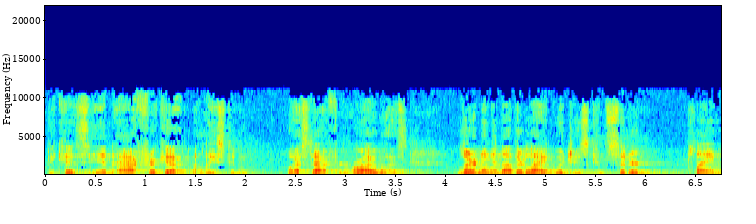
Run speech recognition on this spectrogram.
Because in Africa, at least in West Africa where I was, learning another language is considered playing.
